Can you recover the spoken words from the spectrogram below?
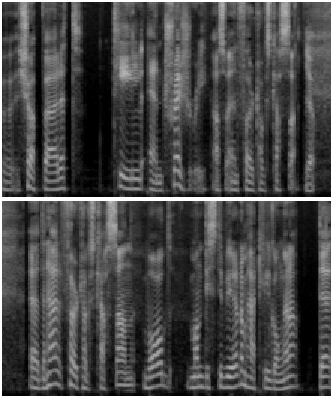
uh, köpvärdet till en treasury, alltså en företagskassa. Uh, den här företagskassan, vad man distribuerar de här tillgångarna, det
